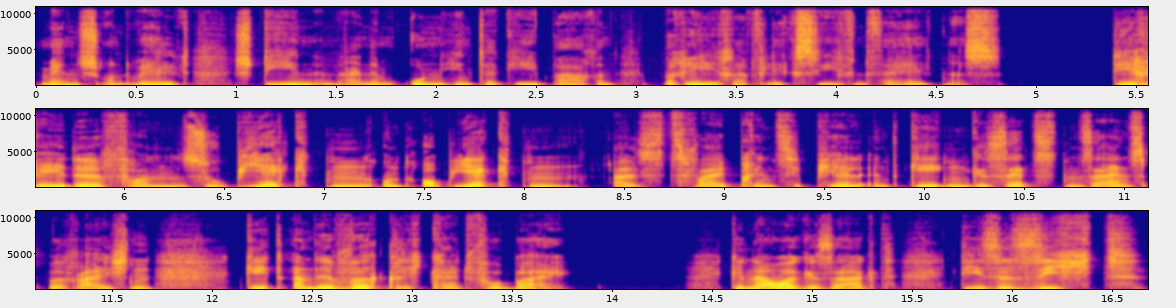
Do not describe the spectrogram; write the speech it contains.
Mensch und Welt stehen in einem unhintergehbaren, präreflexiven Verhältnis. Die Rede von Subjekten und Objekten als zwei prinzipiell entgegengesetzten Seinsbereichen geht an der Wirklichkeit vorbei. Genauer gesagt, diese Sicht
